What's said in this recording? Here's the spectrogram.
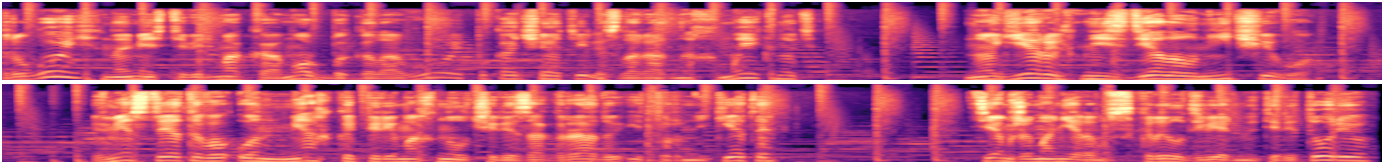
Другой на месте ведьмака мог бы головой покачать или злорадно хмыкнуть, но Геральт не сделал ничего. Вместо этого он мягко перемахнул через ограду и турникеты, тем же манером вскрыл дверь на территорию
